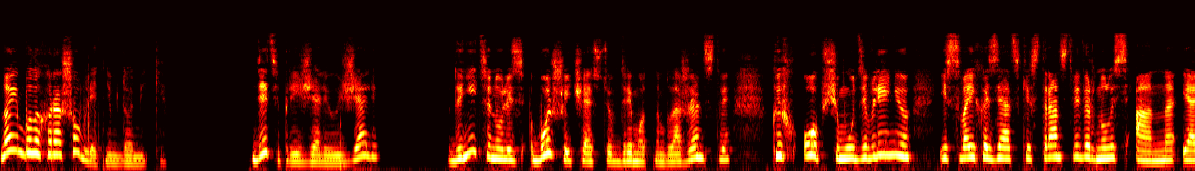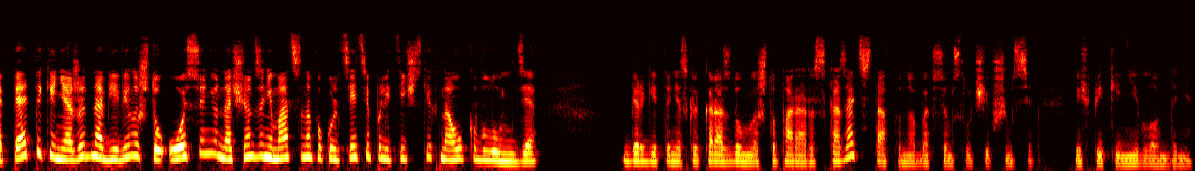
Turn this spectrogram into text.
Но им было хорошо в летнем домике. Дети приезжали и уезжали. Дни тянулись большей частью в дремотном блаженстве. К их общему удивлению, из своих азиатских странствий вернулась Анна и опять-таки неожиданно объявила, что осенью начнет заниматься на факультете политических наук в Лунде. Бергитта несколько раз думала, что пора рассказать Стаффану обо всем случившемся и в Пекине, и в Лондоне.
